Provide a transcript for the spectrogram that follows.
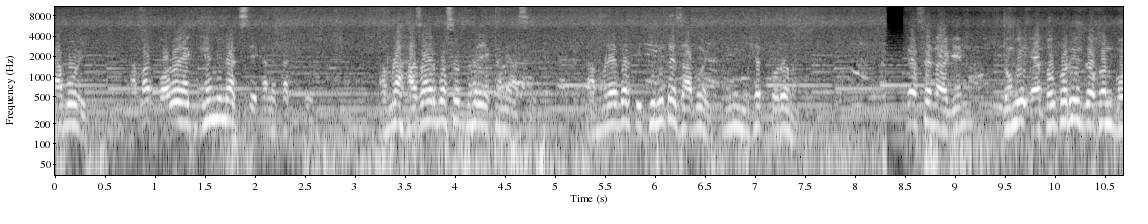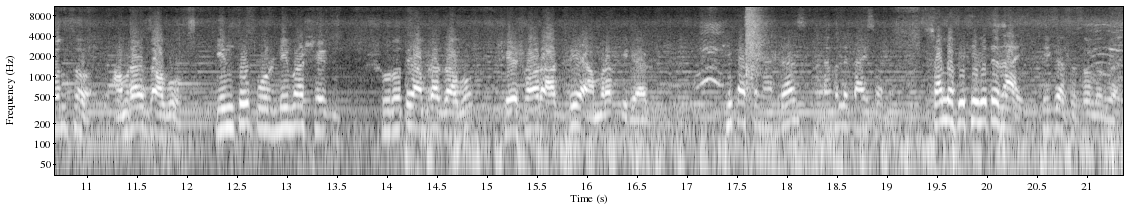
যাবই। আমার বড় একঘেয়েমি লাগছে এখানে থাকতে। আমরা হাজার বছর ধরে এখানে আছি। আমরা এবার পৃথিবীতে যাবই তুমি নিষেধ করো না। ঠিক আছে নাগিন তুমি এত করেই যখন বলছো আমরা যাব। কিন্তু পূর্ণিমা শেষ শুরুতে আমরা যাব শেষ হওয়ার আগে আমরা ফিরে আসব। ঠিক আছে নাগরাজ তাহলে তাই চলো। চলো পৃথিবীতে যাই। ঠিক আছে চলো যাই।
